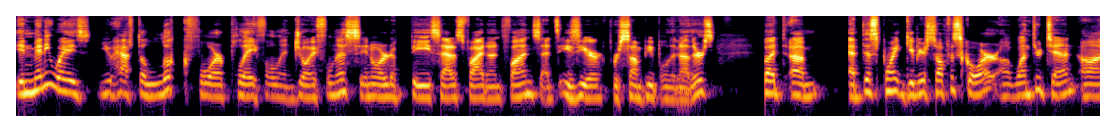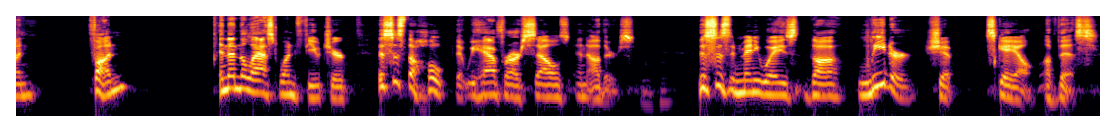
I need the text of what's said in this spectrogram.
In many ways, you have to look for playful and joyfulness in order to be satisfied on fun. That's easier for some people than Yeah. others. But um, at this point, give yourself a score uh, one through 10 on fun. And then the last one, future. This is the hope that we have for ourselves and others. Mhm. This is in many ways the leadership scale of this.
